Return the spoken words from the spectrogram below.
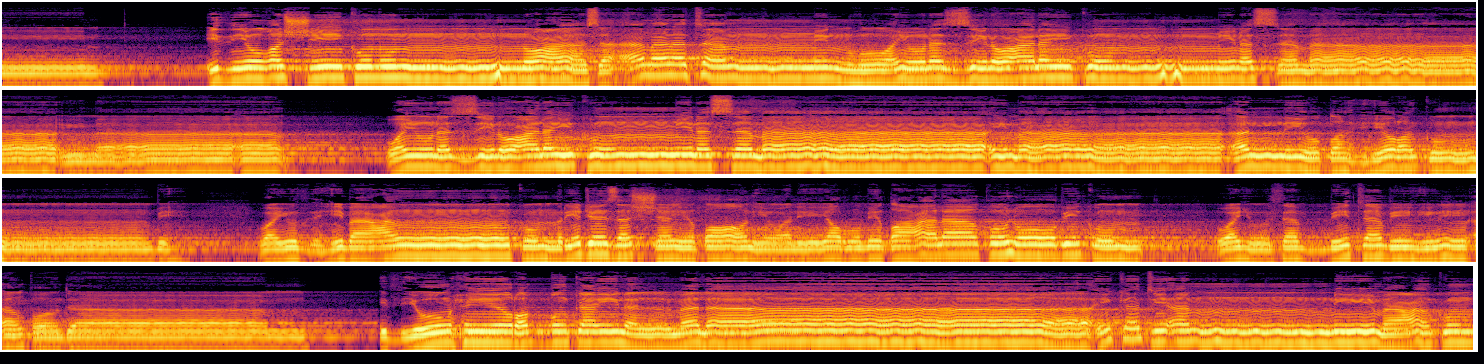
إذ يغشيكم النعاس أمنة منه وينزل عليكم من السماء ماء وينزل عليكم من السماء ماء ليطهركم ويذهب عنكم رجز الشيطان وليربط على قلوبكم ويثبت به الأقدام. إذ يوحي ربك إلى الملائكة أني معكم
